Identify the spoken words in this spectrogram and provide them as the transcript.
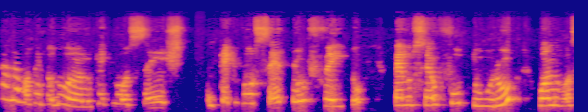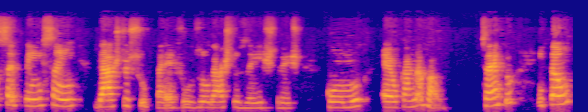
carnaval tem todo ano. O que é que vocês, o que é que você tem feito pelo seu futuro quando você pensa em gastos supérfluos ou gastos extras, como é o carnaval, certo? Então,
